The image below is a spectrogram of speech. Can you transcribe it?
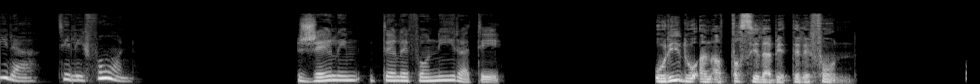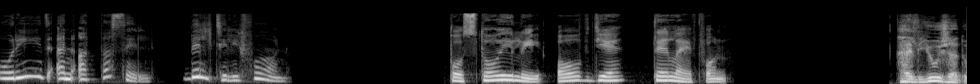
إلى تليفون. Želim telefonirati. أريد أن أتصل بالتليفون. أريد أن أتصل بالتليفون. Postoji li ovdje telefon? هل يوجد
